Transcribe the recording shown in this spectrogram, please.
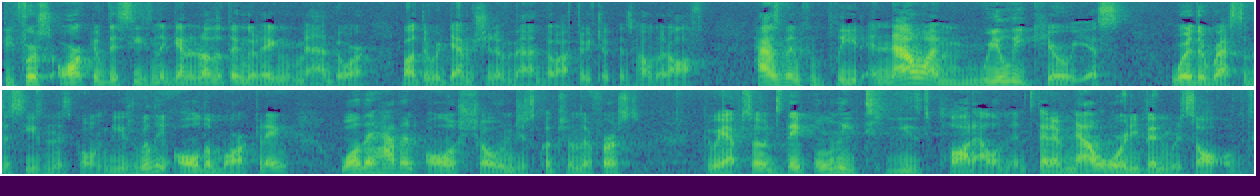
The first arc of this season, again, another thing they're taking from Andor about the redemption of Mando after he took his helmet off, has been complete. And now I'm really curious where the rest of the season is going because really all the marketing, while they haven't all shown just clips from the first three episodes, they've only teased plot elements that have now already been resolved.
